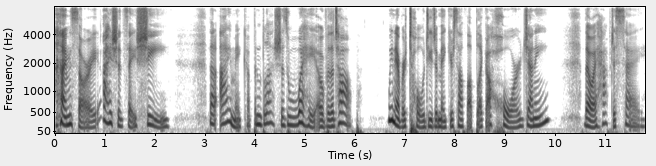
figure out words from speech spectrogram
I'm sorry, I should say she. That eye makeup and blush is way over the top. We never told you to make yourself up like a whore, Jenny. Though I have to say,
